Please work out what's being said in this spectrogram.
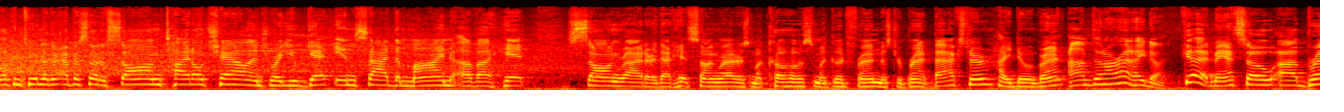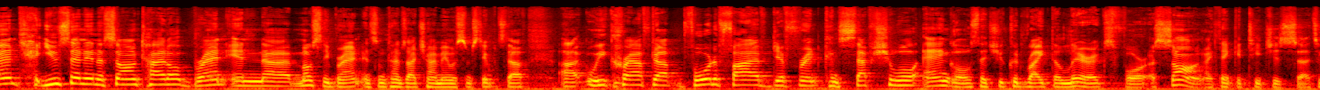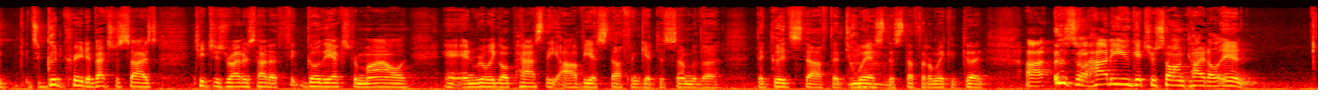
welcome to another episode of Song Title Challenge, where you get inside the mind of a hit songwriter. That hit songwriter is my co-host, my good friend, Mr. Brent Baxter. How you doing, Brent? I'm doing all right. How you doing? Good, man. So, uh, Brent, you sent in a song title. Brent and uh, mostly Brent, and sometimes I chime in with some stupid stuff. Uh, we craft up four to five different conceptual angles that you could write the lyrics for a song. I think it teaches. Uh, it's a it's a good creative exercise. Teaches writers how to th- go the extra mile and, really go past the obvious stuff and get to some of the the good stuff, the twist, mm-hmm. the stuff that'll make it good. Uh, so, how do you get your song title in?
